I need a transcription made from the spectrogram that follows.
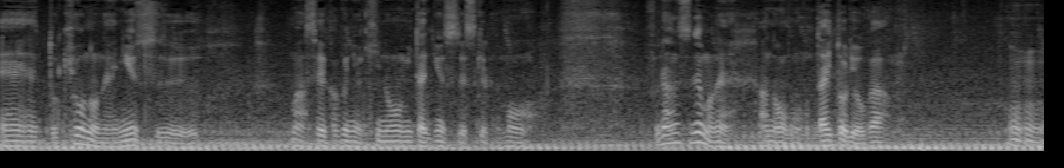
えーっと今日のねニュースまあ正確には昨日見たニュースですけれどもフランスでもねあの大統領が、うんうん、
